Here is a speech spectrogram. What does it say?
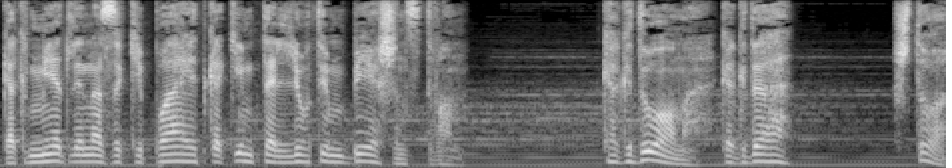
как медленно закипает каким-то лютым бешенством. Как дома, когда что?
